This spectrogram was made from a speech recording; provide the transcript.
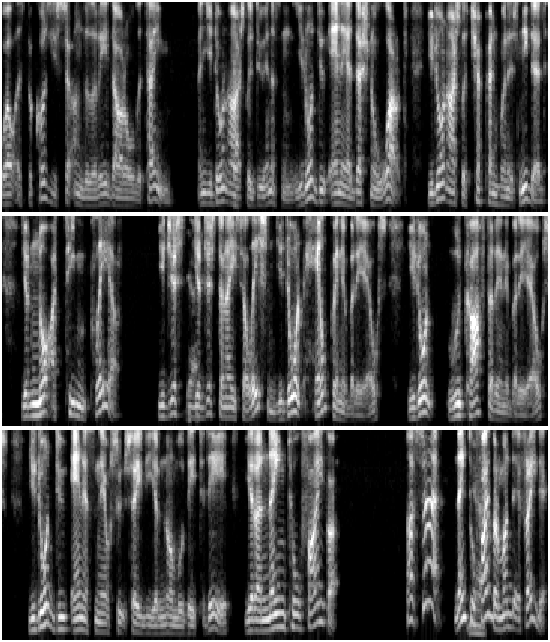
Well, it's because you sit under the radar all the time and you don't actually do anything. You don't do any additional work. You don't actually chip in when it's needed. You're not a team player. You just yeah. you're just in isolation. You don't help anybody else. You don't look after anybody else. You don't do anything else outside of your normal day to day. You're a nine to fiver. That's it. Nine to yeah. five or Monday to Friday.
